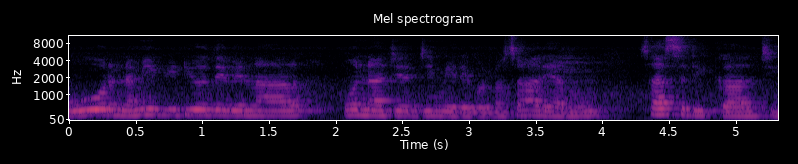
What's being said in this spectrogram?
ਹੋਰ ਨਵੀਂ ਵੀਡੀਓ ਦੇ ਨਾਲ। ਉਹਨਾਂ ਚਿਰ ਜੀ ਮੇਰੇ ਵੱਲੋਂ ਸਾਰਿਆਂ ਨੂੰ ਸਤਿ ਸ੍ਰੀ ਅਕਾਲ ਜੀ।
